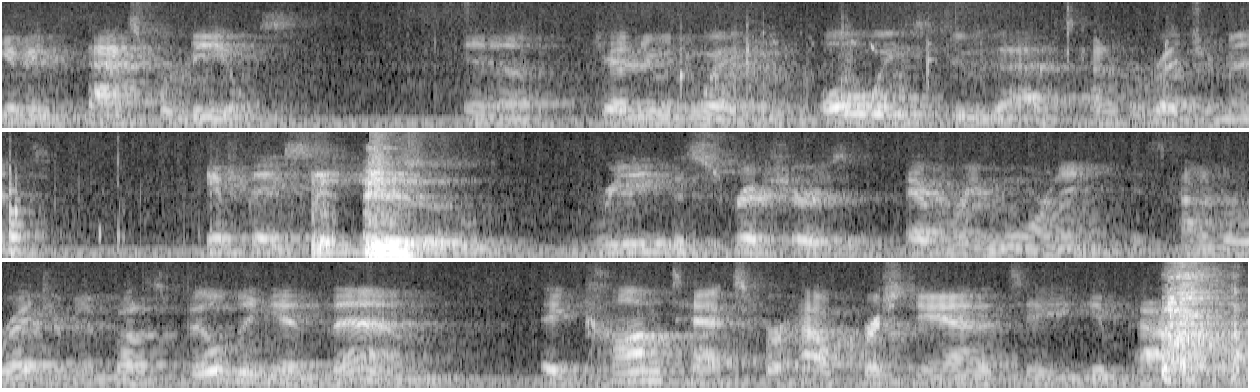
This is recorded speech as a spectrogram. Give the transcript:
giving thanks for meals in a genuine way, you always do that, it's kind of a regiment. If they see you reading the scriptures every morning, it's kind of a regimen, but it's building in them a context for how Christianity impacts life.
